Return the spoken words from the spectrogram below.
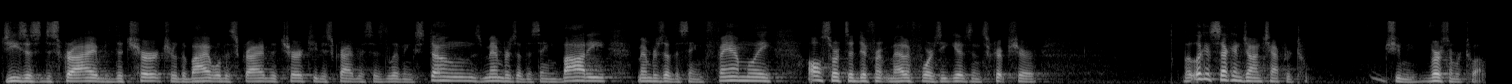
Jesus described the church, or the Bible described the church. He described us as living stones, members of the same body, members of the same family, all sorts of different metaphors he gives in Scripture. But look at 2 John chapter, excuse me, verse number 12.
